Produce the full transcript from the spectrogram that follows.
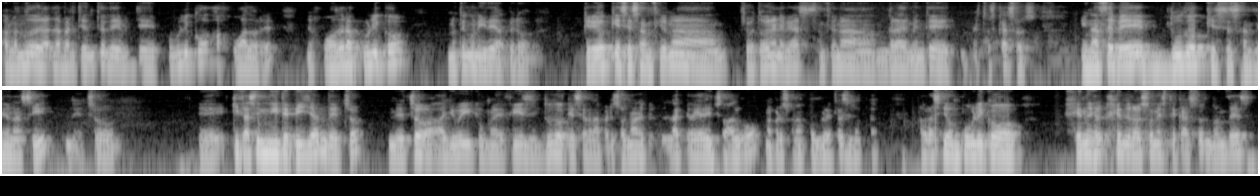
hablando de la, la vertiente de, de público a jugador, ¿eh? De jugador a público, no tengo ni idea, pero creo que se sanciona, sobre todo en NBA, se sanciona gravemente estos casos. En ACB dudo que se sancione así, de hecho, eh, quizás ni te pillan, de hecho. De hecho, a Yui, como decís, dudo que sea una persona la que le haya dicho algo, una persona concreta, sino que habrá sido un público gener- generoso en este caso. Entonces,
